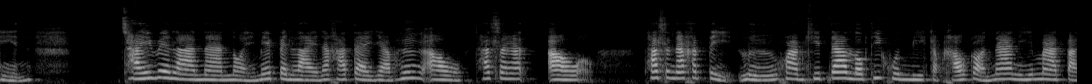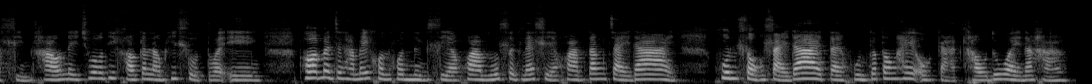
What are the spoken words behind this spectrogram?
เห็น ใช้เวลานานหน่อยไม่เป็นไรนะคะ แต่อย่าเพิ่งเอาทัศนเอาทัศนคติหรือความคิดด้านลบที่คุณมีกับเขาก่อนหน้านี้มาตัดสินเขาในช่วงที่เขากำลังพิสูจน์ตัวเอง เพราะมันจะทำให้คนคนหนึ่งเสียความรู้สึกและเสียความตั้งใจได้ คุณสงสัยได้แต่คุณก็ต้องให้โอกาสเขาด้วยนะคะ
